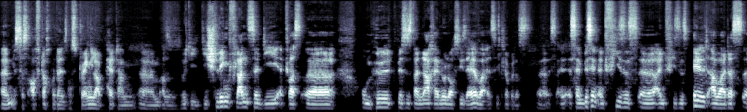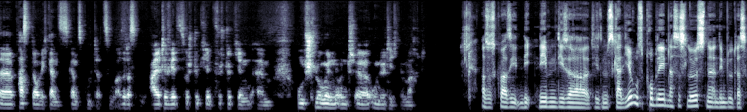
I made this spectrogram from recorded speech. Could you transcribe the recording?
ähm, ist das oft auch unter diesem Strangler-Pattern, ähm, also so die, die Schlingpflanze, die etwas äh, umhüllt, bis es dann nachher nur noch sie selber ist. Ich glaube, das äh, ist, ein, ist ein bisschen ein fieses, äh, ein fieses Bild, aber das äh, passt, glaube ich, ganz, ganz gut dazu. Also das Alte wird so Stückchen für Stückchen ähm, umschlungen und äh, unnötig gemacht. Also es ist quasi ne neben dieser, diesem Skalierungsproblem, das es löst, ne, indem du das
